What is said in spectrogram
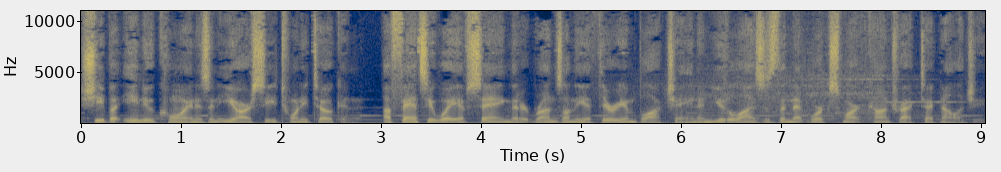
Shiba Inu coin is an ERC20 token, a fancy way of saying that it runs on the Ethereum blockchain and utilizes the network smart contract technology.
